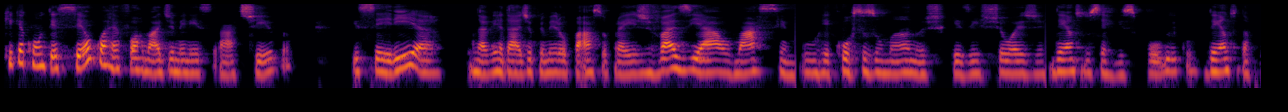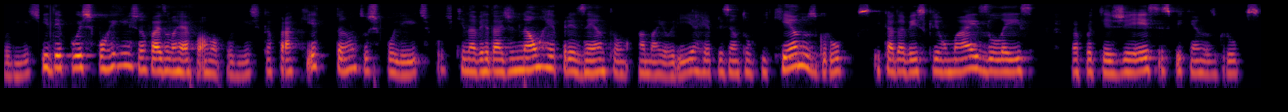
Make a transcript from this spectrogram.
que aconteceu com a reforma administrativa, que seria na verdade, o primeiro passo para esvaziar ao máximo os recursos humanos que existe hoje dentro do serviço público, dentro da política. E depois, por que a gente não faz uma reforma política? Para que tantos políticos que, na verdade, não representam a maioria, representam pequenos grupos e cada vez criam mais leis para proteger esses pequenos grupos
